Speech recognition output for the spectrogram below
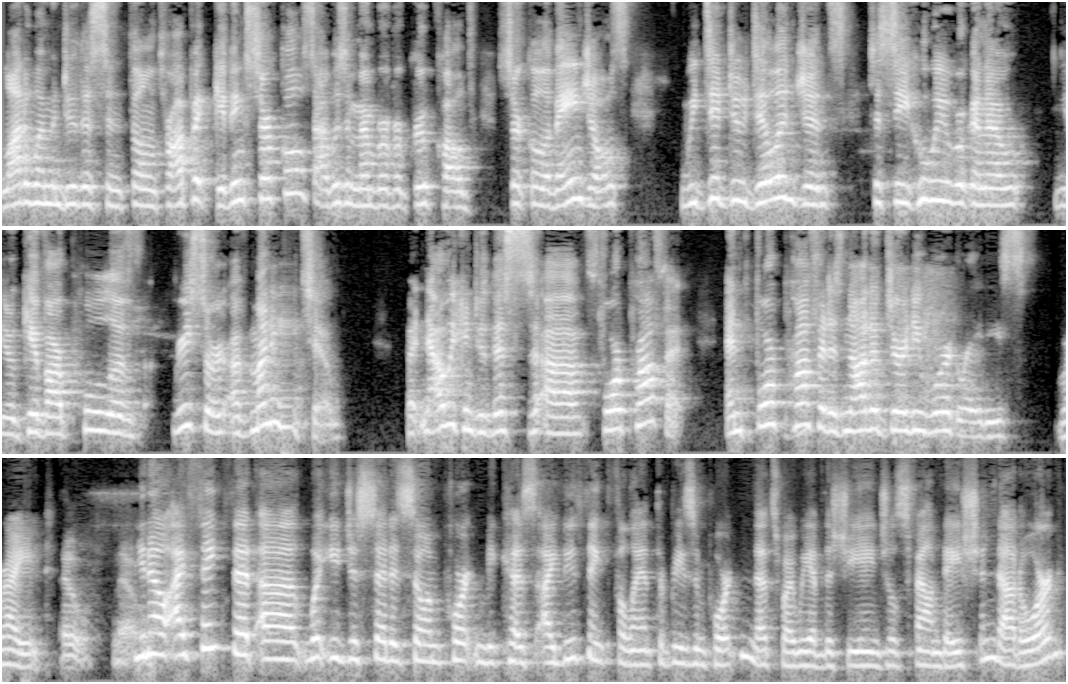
a lot of women do this in philanthropic giving circles. I was a member of a group called Circle of Angels. We did due diligence to see who we were going to, you know, give our pool of resource of money to. But now we can do this uh, for profit. And for profit is not a dirty word, ladies. Right. No, no. You know, I think that uh, what you just said is so important because I do think philanthropy is important. That's why we have the She Angels Foundation.org.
